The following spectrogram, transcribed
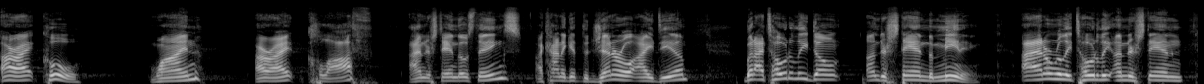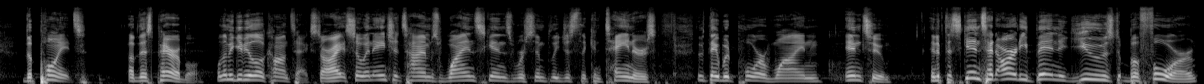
all right, cool. Wine, all right, cloth. I understand those things. I kind of get the general idea, but I totally don't understand the meaning. I don't really totally understand the point of this parable. Well, let me give you a little context, all right? So, in ancient times, wineskins were simply just the containers that they would pour wine into. And if the skins had already been used before,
